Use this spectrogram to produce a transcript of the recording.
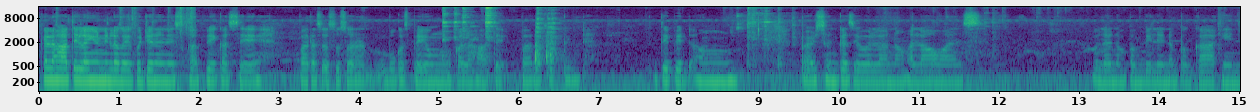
Kalahati lang yung nilagay ko dyan ng Nescafe kasi para sa susunod. Bukas pa yung kalahati para tipid. Tipid ang person kasi wala ng allowance. Wala ng pambili ng pagkain.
